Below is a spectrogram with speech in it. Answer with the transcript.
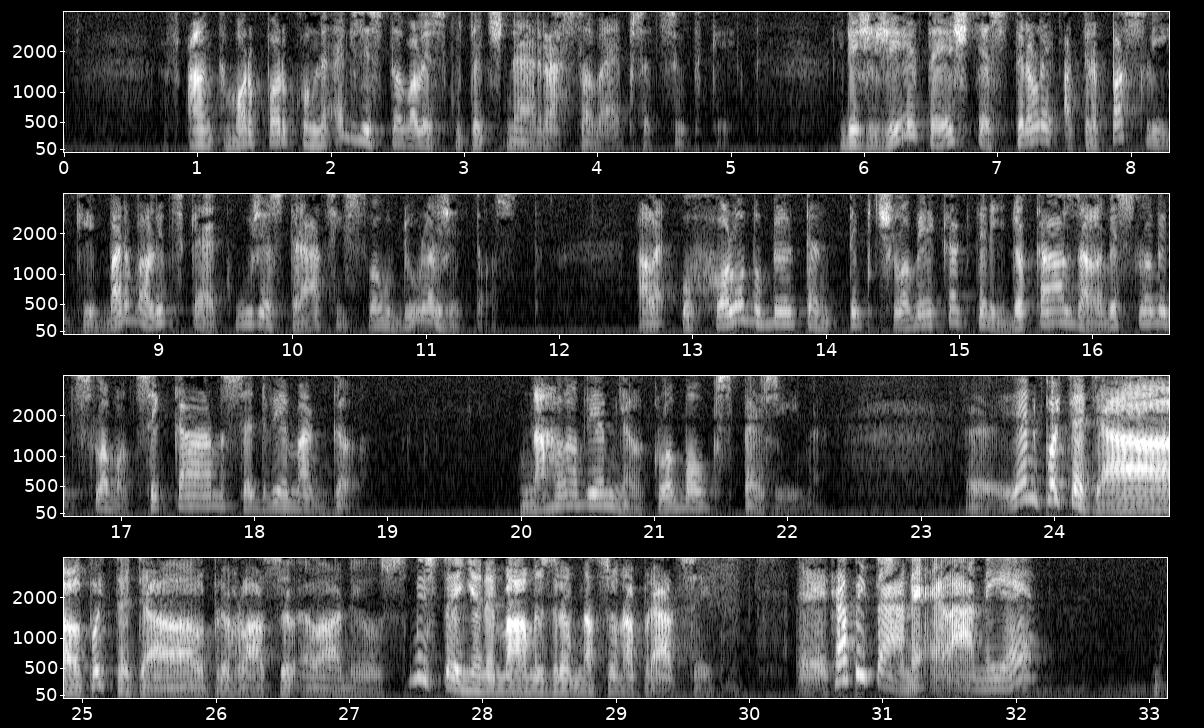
V Ankh-Morporku neexistovaly skutečné rasové předsudky. Když žijete ještě strely a trpaslíky, barva lidské kůže ztrácí svou důležitost. Ale Ucholup byl ten typ člověka, který dokázal vyslovit slovo cikán se dvěma g. Na hlavě měl klobouk s peřím. Jen pojďte dál, pojďte dál, prohlásil Elánius. My stejně nemáme zrovna co na práci. E, kapitáne Elánie?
